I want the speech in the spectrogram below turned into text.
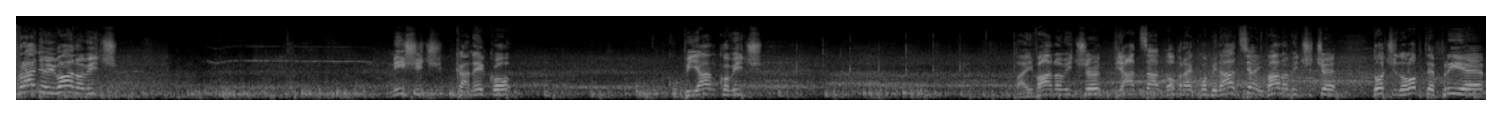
Franjo Ivanović. Mišić, Kaneko, Kupijanković, pa Ivanović, Pjaca, dobra je kombinacija. Ivanović će doći do lopte prije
